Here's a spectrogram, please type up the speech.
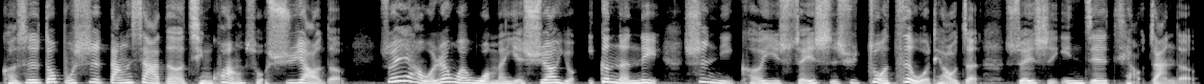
可是都不是当下的情况所需要的。所以啊，我认为我们也需要有一个能力，是你可以随时去做自我调整，随时迎接挑战的。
